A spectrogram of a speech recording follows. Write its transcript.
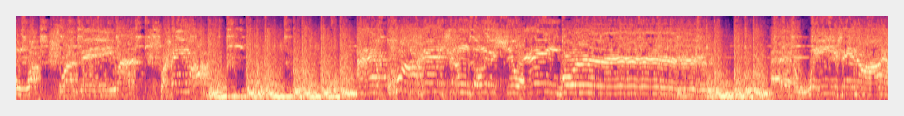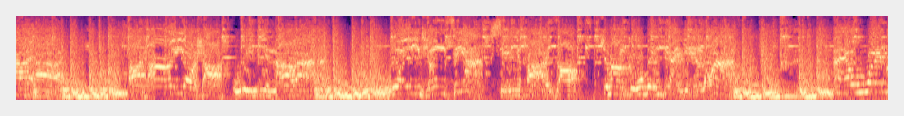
我说根源，说什么？哎，跨海征走了薛仁贵哎，为什么呀？他他要杀为的哪般？我一听此言，心发躁，急忙狗奔殿金銮。哎，文主，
